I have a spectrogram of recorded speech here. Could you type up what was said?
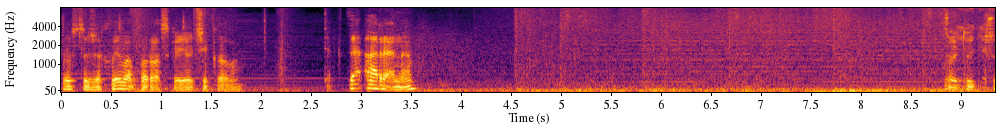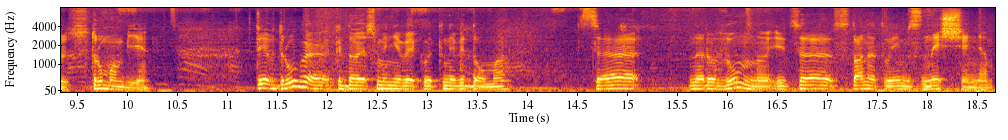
Просто жахлива поразка, його чекала. Так, це арена. Ой, тут щось струмом б'є. Ти вдруге кидаєш мені виклик невідомо. Це нерозумно і це стане твоїм знищенням.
